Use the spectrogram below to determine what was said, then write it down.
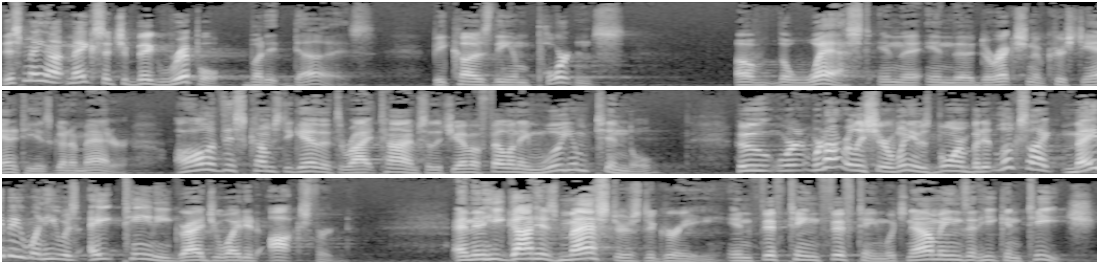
this may not make such a big ripple, but it does because the importance of the West in the, in the direction of Christianity is going to matter. All of this comes together at the right time so that you have a fellow named William Tyndale, who we're, we're not really sure when he was born, but it looks like maybe when he was 18 he graduated Oxford. And then he got his master's degree in 1515, which now means that he can teach.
